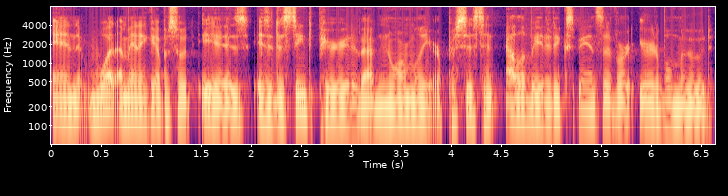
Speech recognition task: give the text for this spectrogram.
And what a manic episode is, is a distinct period of abnormally or persistent elevated, expansive, or irritable mood,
